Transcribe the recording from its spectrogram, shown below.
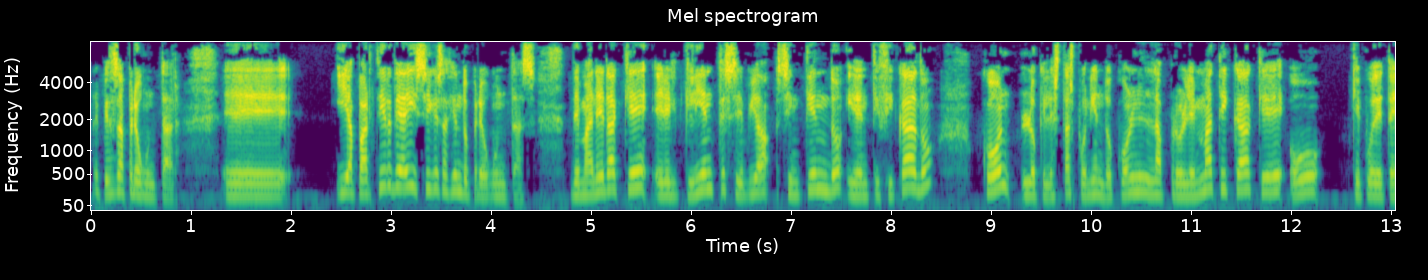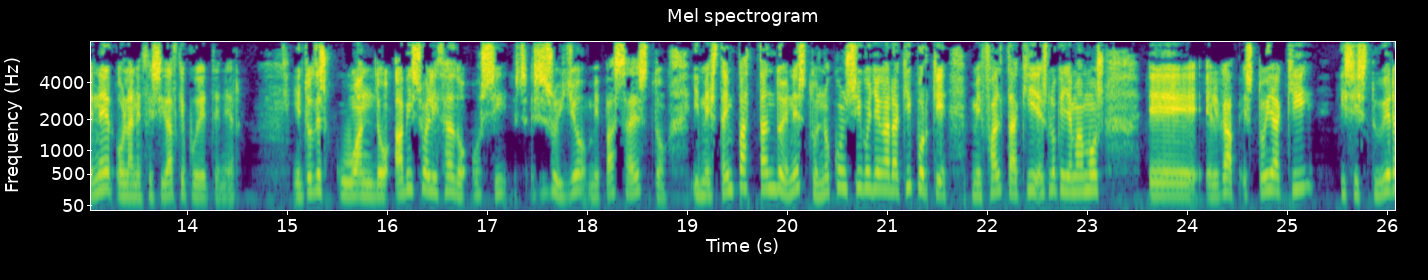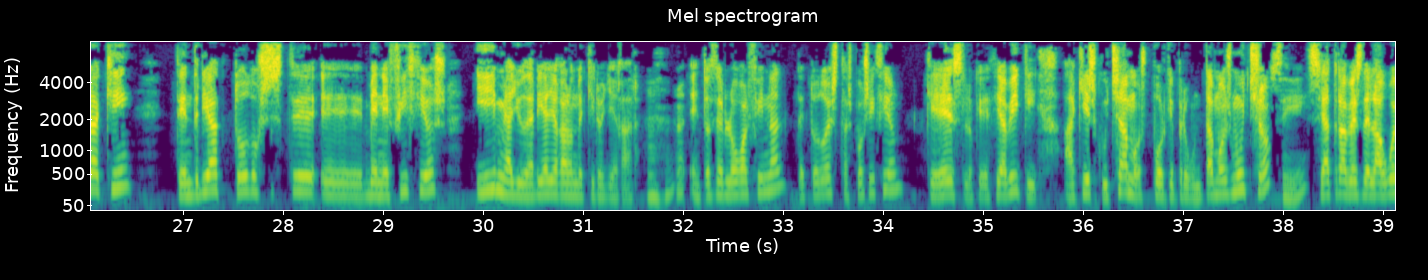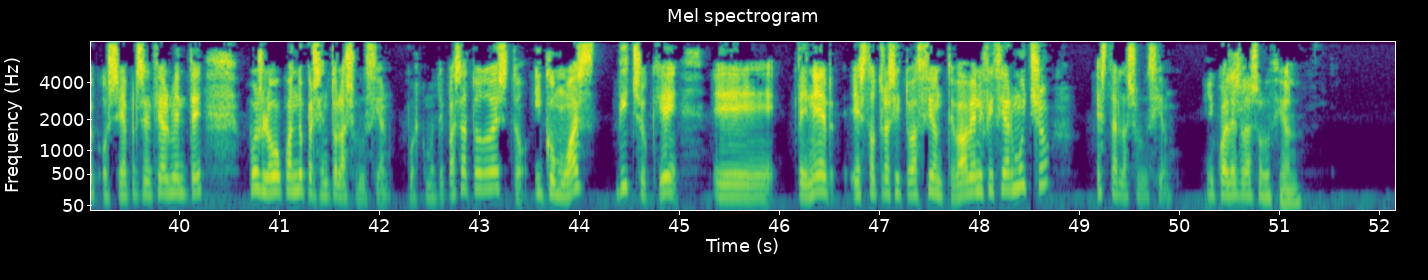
Empiezas a preguntar. Eh, y a partir de ahí sigues haciendo preguntas, de manera que el cliente se vea sintiendo identificado con lo que le estás poniendo, con la problemática que o que puede tener o la necesidad que puede tener. Y entonces cuando ha visualizado, oh sí, ese soy yo, me pasa esto y me está impactando en esto, no consigo llegar aquí porque me falta aquí, es lo que llamamos eh, el gap. Estoy aquí y si estuviera aquí tendría todos estos eh, beneficios y me ayudaría a llegar a donde quiero llegar. Entonces, luego al final de toda esta exposición, que es lo que decía Vicky, aquí escuchamos porque preguntamos mucho, sea a través de la web o sea presencialmente, pues luego cuando presento la solución. Pues como te pasa todo esto y como has dicho que eh, tener esta otra situación te va a beneficiar mucho, esta es la solución. ¿Y cuál es la solución?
